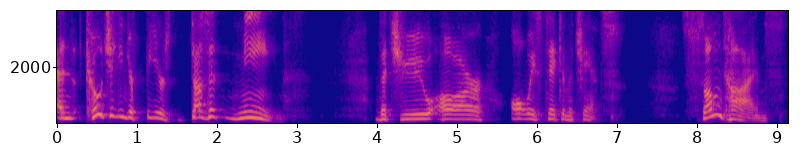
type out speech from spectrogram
And coaching in your fears doesn't mean that you are always taking the chance. Sometimes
